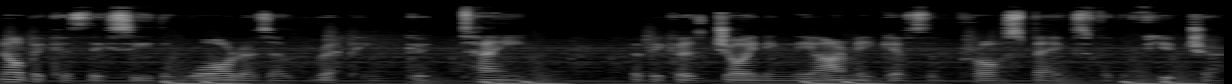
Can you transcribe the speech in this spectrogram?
not because they see the war as a ripping good time, but because joining the army gives them prospects for the future.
